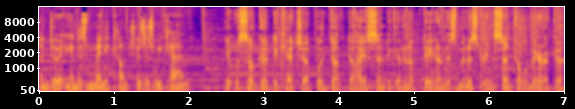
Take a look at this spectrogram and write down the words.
and do it in as many countries as we can. It was so good to catch up with Dunc Dyason to get an update on his ministry in Central America.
